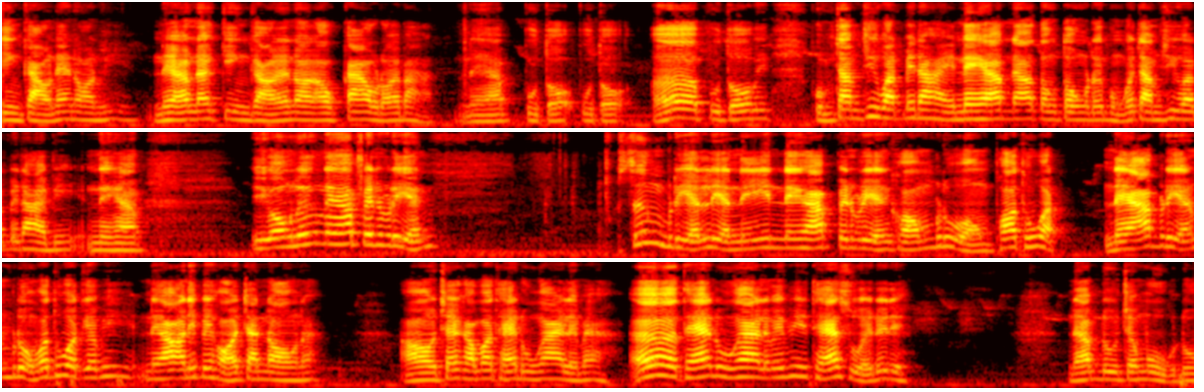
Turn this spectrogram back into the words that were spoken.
กิ่งเก่าแน่นอนพี่นะครับนะกิ่งเก่าแน่นอนเอาเก้าร้อยบาทนะครับปูโตปูโตเออปูโตพี่ผมจำชื่อวัดไม่ได้นะครับนะตรงๆเลยผมก็จำชื่อวัดไม่ได้พี่นะครับ อีกองนึงนะครับเป็นเหรียญซึ่งเหรียญเหรียญนี้นะครับ เป็นเหรียญของหลวงพ่อทวดนะครับเหรียญหลวงพ่อทวดครับพี่นะครับอันนี้เป็นหออจันนองนะเอาใช้คำว่าแท้ดูง่ายเลยไหมเออแท้ดูง่ายเลยไหมพี่แท้สวยด้วยดินะครับดูจมูกดู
